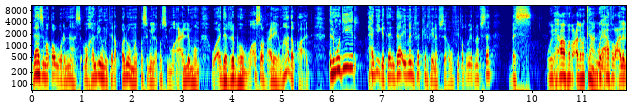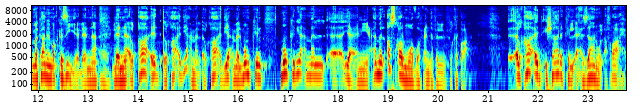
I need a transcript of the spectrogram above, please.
لازم أطور الناس وأخليهم يتنقلون من قسم إلى قسم وأعلمهم وأدربهم وأصرف عليهم. هذا القائد. المدير حقيقة دائما يفكر في نفسه وفي تطوير نفسه بس. ويحافظ على مكانه. ويحافظ على المكان المركزية. لأن لأن القائد القائد يعمل. القائد يعمل ممكن ممكن يعمل آه، يعني عمل أصغر موظف عنده في القطاع. القائد يشارك الأحزان والأفراح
